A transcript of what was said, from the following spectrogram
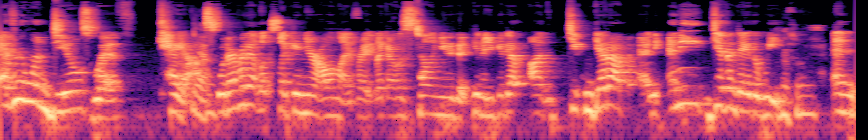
everyone deals with chaos, yeah. whatever that looks like in your own life, right? Like I was telling you that, you know, you get up on, you can get up any, any given day of the week mm-hmm. and,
